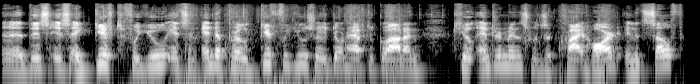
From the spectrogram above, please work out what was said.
uh, this is a gift for you. It's an Ender Pearl gift for you, so you don't have to go out and kill Endermans, which is quite hard in itself.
